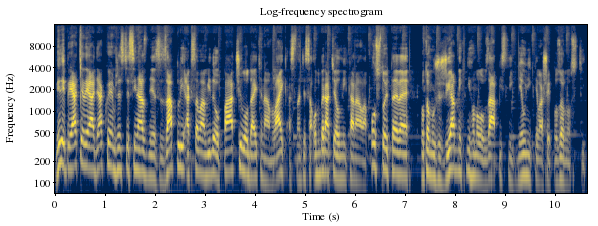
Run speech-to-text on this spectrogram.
milí priatelia, ďakujem, že ste si nás dnes zapli. Ak sa vám video páčilo, dajte nám like a stante sa odberateľmi kanála Postoj TV. Potom už žiadny knihomolov zápisník neunikne vašej pozornosti.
